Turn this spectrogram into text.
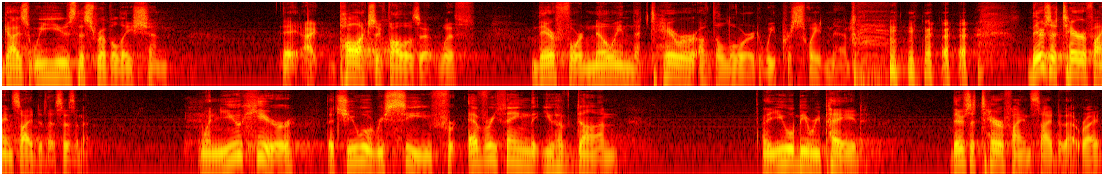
Guys, we use this revelation. Eh, I, Paul actually follows it with, therefore, knowing the terror of the Lord, we persuade men. There's a terrifying side to this, isn't it? When you hear that you will receive for everything that you have done, that you will be repaid, there's a terrifying side to that, right?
